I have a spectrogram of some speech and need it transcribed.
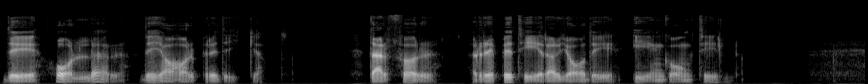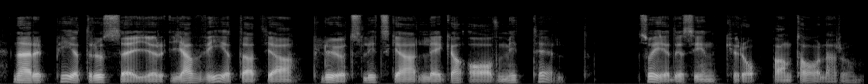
det håller det jag har predikat. Därför repeterar jag det en gång till. När Petrus säger jag vet att jag plötsligt ska lägga av mitt tält så är det sin kropp han talar om.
